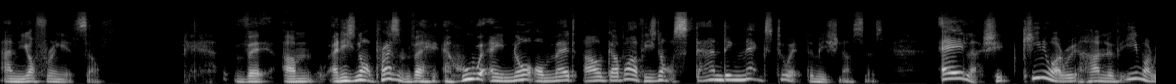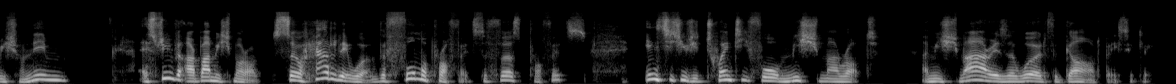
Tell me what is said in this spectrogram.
and the offering itself. The, um, and he's not present. Who no omed al gabav. He's not standing next to it. The Mishnah says. Ela kinu hanavim arishonim so, how did it work? The former prophets, the first prophets, instituted 24 mishmarot. A mishmar is a word for guard, basically.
